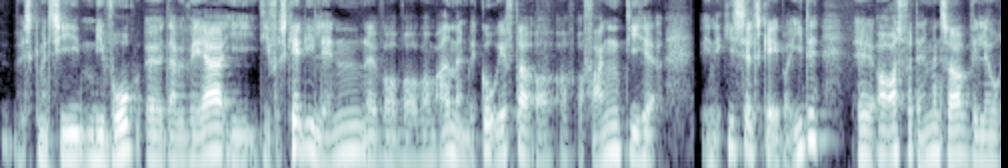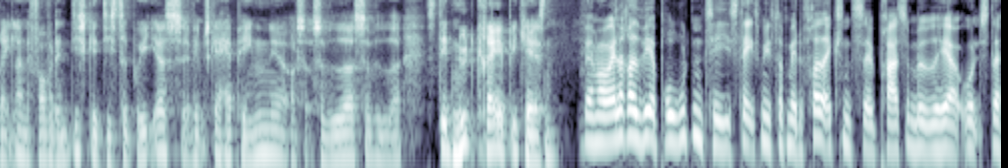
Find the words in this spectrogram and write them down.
hvad skal man sige, niveau øh, der vil være i de forskellige lande, øh, hvor, hvor, hvor meget man vil gå efter og, og, og fange de her energiselskaber i det, øh, og også hvordan man så vil lave reglerne for, hvordan de skal distribueres, øh, hvem skal have pengene og så, og så videre og så videre. Så det er et nyt greb i kassen. Man var jo allerede ved at bruge den til statsminister Mette Frederiksens øh, pressemøde her onsdag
